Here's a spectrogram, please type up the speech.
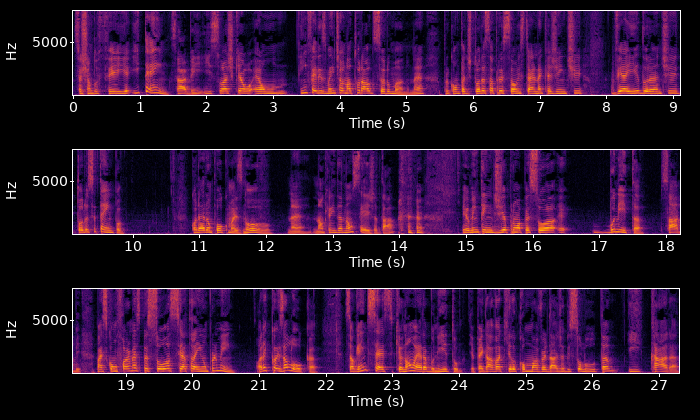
se achando feia, e tem, sabe? Isso acho que é, é um. Infelizmente é o natural do ser humano, né? Por conta de toda essa pressão externa que a gente vê aí durante todo esse tempo. Quando eu era um pouco mais novo, né? Não que eu ainda não seja, tá? eu me entendia por uma pessoa eh, bonita, sabe? Mas conforme as pessoas se atraíam por mim. Olha que coisa louca. Se alguém dissesse que eu não era bonito, eu pegava aquilo como uma verdade absoluta e, cara,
